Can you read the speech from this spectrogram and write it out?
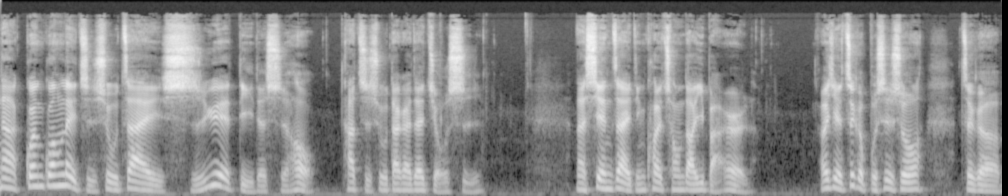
那观光类指数在十月底的时候，它指数大概在九十，那现在已经快冲到一百二了。而且这个不是说这个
